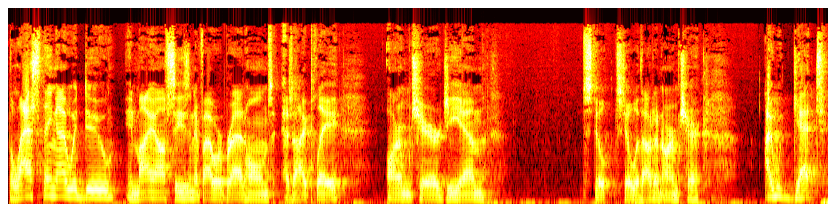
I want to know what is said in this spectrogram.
The last thing I would do in my offseason if I were Brad Holmes as I play armchair GM still still without an armchair, I would get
